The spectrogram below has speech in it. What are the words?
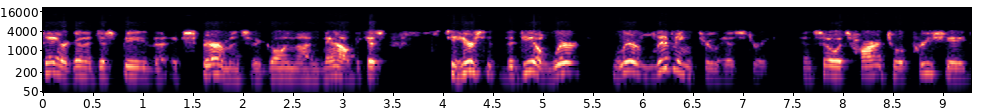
say, are going to just be the experiments that are going on now. Because, see, here's the, deal: we're we're living through history, and so it's hard to appreciate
